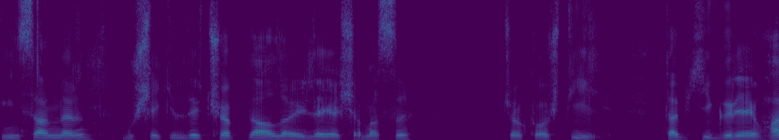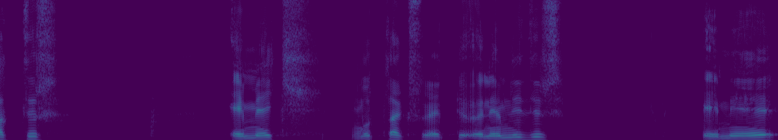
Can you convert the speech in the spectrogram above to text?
İnsanların bu şekilde çöp dağlarıyla yaşaması çok hoş değil. Tabii ki grev haktır. Emek mutlak surette önemlidir. Emeğe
